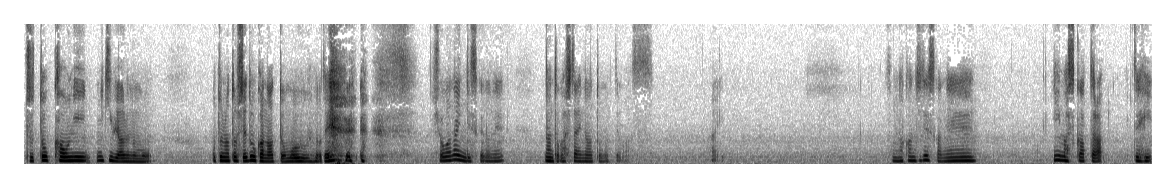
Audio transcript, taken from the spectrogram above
ずっと顔にニキビあるのも大人としてどうかなって思うので しょうがないんですけどね。なんとかしたいなと思ってます。はい。そんな感じですかね。いいマスクあったら是非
